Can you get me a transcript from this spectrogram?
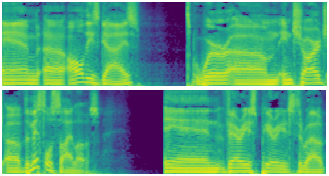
and uh, all these guys were um, in charge of the missile silos in various periods throughout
